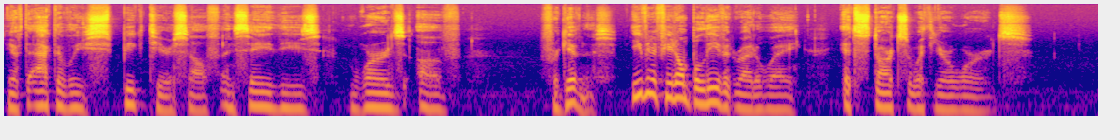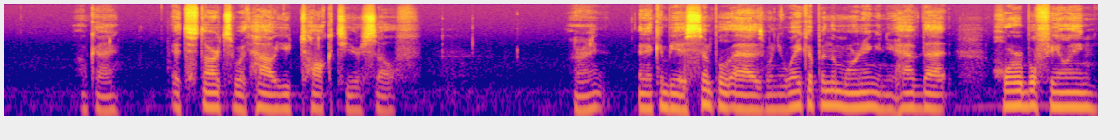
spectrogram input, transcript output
You have to actively speak to yourself and say these words of forgiveness. Even if you don't believe it right away, it starts with your words. Okay? It starts with how you talk to yourself. All right? And it can be as simple as when you wake up in the morning and you have that horrible feeling.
